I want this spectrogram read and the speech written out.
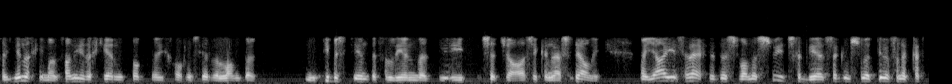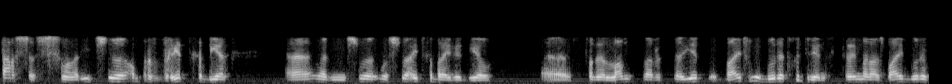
vir enigiemand van die regering tot by georganiseerde landbou tipe steen te verleen wat hierdie situasie kan herstel nie. Maar ja, jy's reg, dit is wanneer so iets gebeur, sulke so 'n tipe van 'n katarsis, wanneer iets so amper wreed gebeur uh in so oor so uitgebreide deel uh van 'n land waar dit weet baie van die boere het goed reën gekry, maar daar's baie boere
